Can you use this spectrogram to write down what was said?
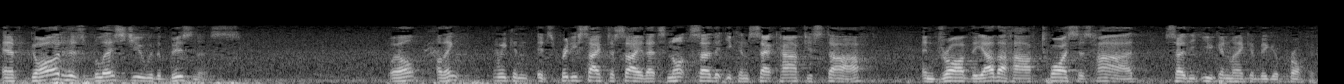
And if God has blessed you with a business, well, I think we can it's pretty safe to say that's not so that you can sack half your staff and drive the other half twice as hard so that you can make a bigger profit.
